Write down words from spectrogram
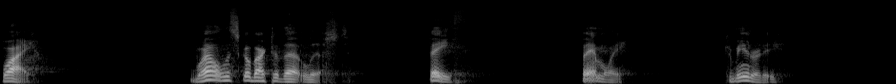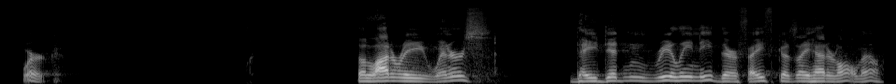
Why? Well, let's go back to that list faith, family, community, work. The lottery winners, they didn't really need their faith because they had it all now.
